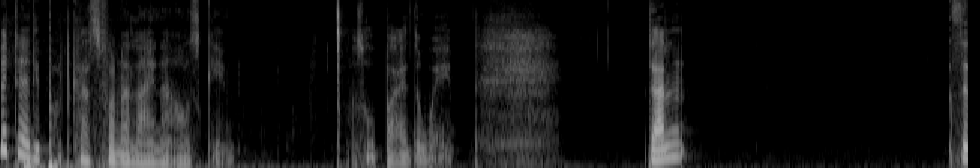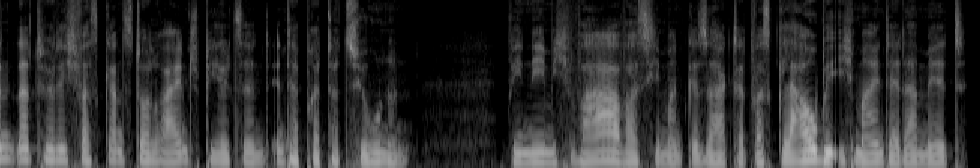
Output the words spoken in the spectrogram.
mit der die Podcasts von alleine ausgehen. So, by the way. Dann sind natürlich, was ganz toll reinspielt, sind Interpretationen. Wie nehme ich wahr, was jemand gesagt hat? Was glaube ich, meint er damit?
